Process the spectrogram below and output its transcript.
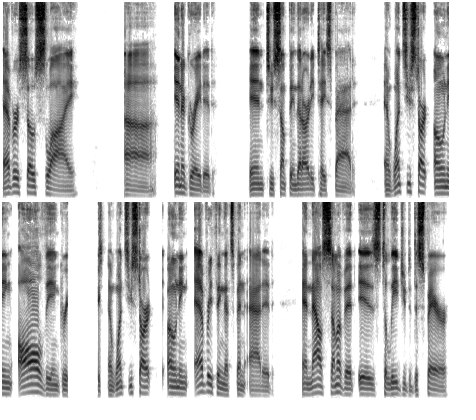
ever so sly uh, integrated into something that already tastes bad. And once you start owning all the ingredients, and once you start owning everything that's been added, and now some of it is to lead you to despair,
